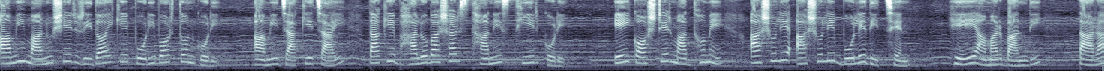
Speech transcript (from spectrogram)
আমি মানুষের হৃদয়কে পরিবর্তন করি। আমি যাকে চাই তাকে ভালোবাসার স্থানে স্থির করি। এই কষ্টের মাধ্যমে আসলে আসলে বলে দিচ্ছেন, হে আমার বান্দি তারা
